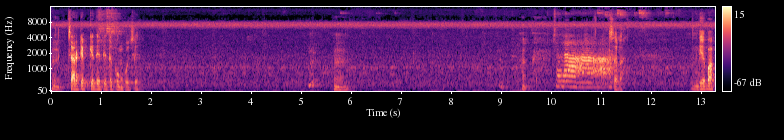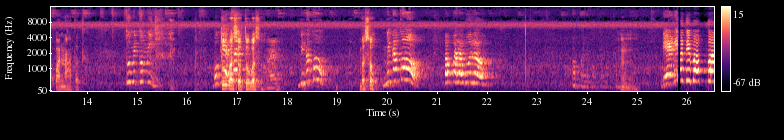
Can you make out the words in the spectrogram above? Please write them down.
हम्म, चार टिपके दे तिथं कुंकूचे. हम्म. चला. चला. घे बाप्पांना हातात. तुम्ही तुम्ही. तू बसो तू बसो मी नको. बसो मी नको. पप्पाला बोलव. पप्पाला पप्पाला हम्म. गणपती बाप्पा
